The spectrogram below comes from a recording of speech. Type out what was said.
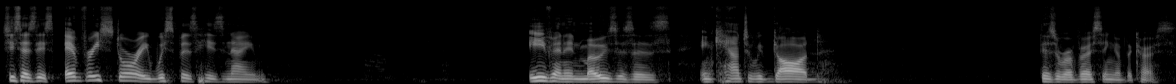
She says this every story whispers his name. Even in Moses' encounter with God, there's a reversing of the curse.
